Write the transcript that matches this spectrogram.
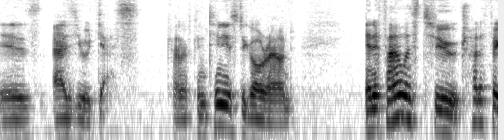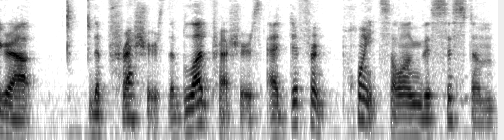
is, as you would guess, kind of continues to go around. And if I was to try to figure out the pressures, the blood pressures at different points along this system,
